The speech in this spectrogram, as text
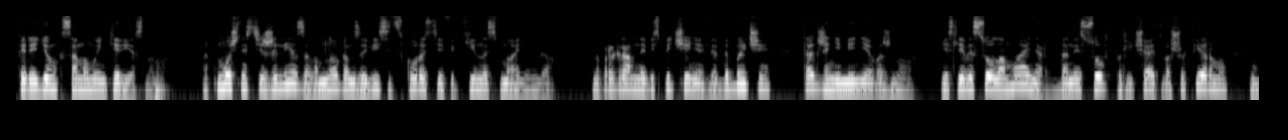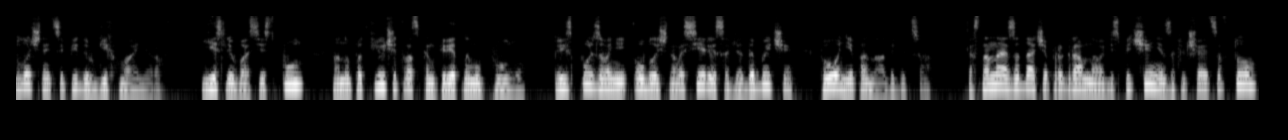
перейдем к самому интересному. От мощности железа во многом зависит скорость и эффективность майнинга. Но программное обеспечение для добычи также не менее важно. Если вы соло-майнер, данный софт подключает вашу ферму к блочной цепи других майнеров. Если у вас есть пул, оно подключит вас к конкретному пулу. При использовании облачного сервиса для добычи ПО не понадобится. Основная задача программного обеспечения заключается в том,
